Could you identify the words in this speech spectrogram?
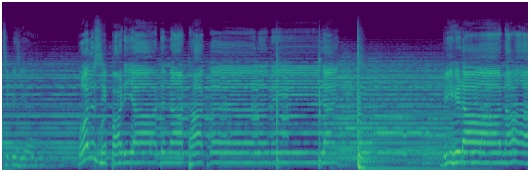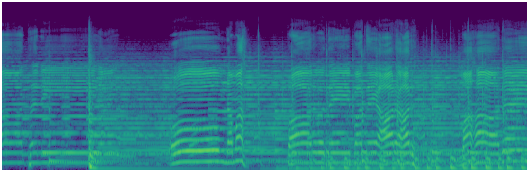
પછી બીજી. બોલ સિપાડિયાદના ઠાકરની જાય વિહડાનાથની જાય ઓમ નમઃ. પાર્વતી પતે હર હર મહાદેવ.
